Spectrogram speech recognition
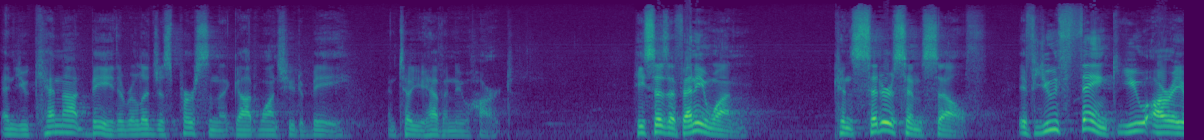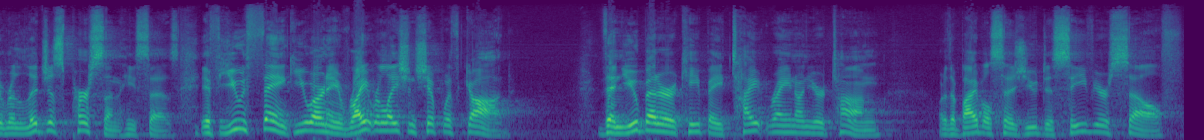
And you cannot be the religious person that God wants you to be until you have a new heart. He says, if anyone considers himself, if you think you are a religious person, he says, if you think you are in a right relationship with God, then you better keep a tight rein on your tongue, or the Bible says you deceive yourself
